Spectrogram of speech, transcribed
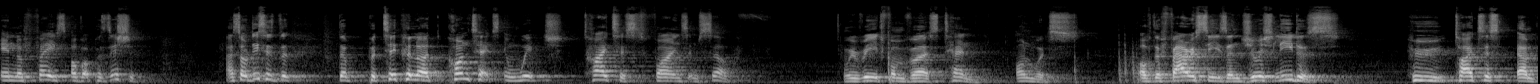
in the face of opposition. And so, this is the, the particular context in which Titus finds himself. We read from verse 10 onwards of the Pharisees and Jewish leaders who Titus, um,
